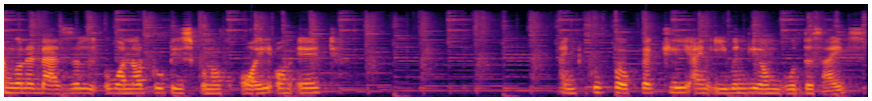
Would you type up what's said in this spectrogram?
I'm gonna dazzle one or two teaspoon of oil on it and cook perfectly and evenly on both the sides.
